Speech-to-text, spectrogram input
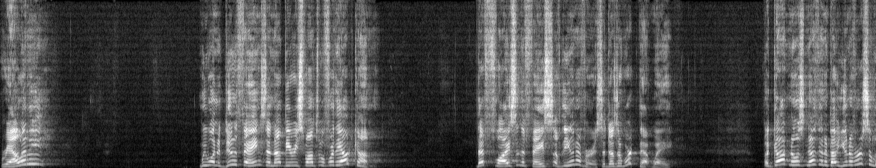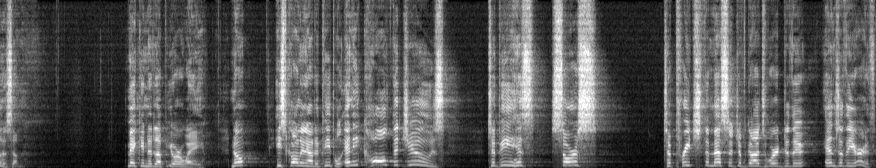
Reality? We want to do things and not be responsible for the outcome. That flies in the face of the universe. It doesn't work that way. But God knows nothing about universalism, making it up your way. No, He's calling out a people, and He called the Jews to be His source to preach the message of God's word to the ends of the earth.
